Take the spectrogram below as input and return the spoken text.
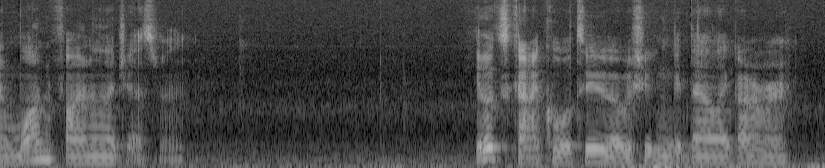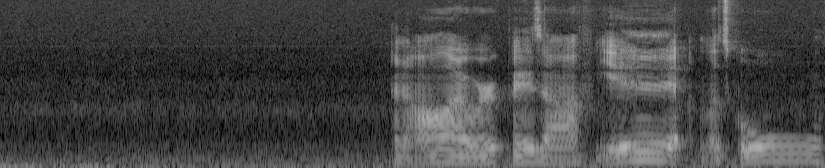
And one final adjustment. He looks kind of cool too. I wish you can get that like armor. And all our work pays off. Yeah, let's go.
